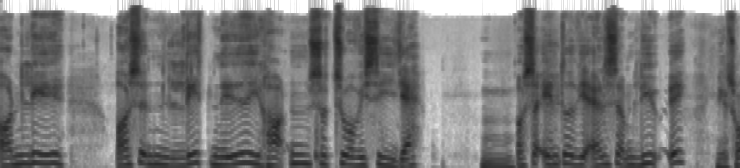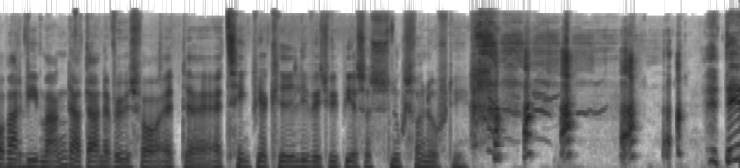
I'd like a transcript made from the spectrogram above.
åndelige også sådan lidt nede i hånden, så turde vi sige ja. Mm. Og så ændrede vi alle sammen liv, ikke? Jeg tror bare, at vi er mange, der, der er nervøs for, at, uh, at ting bliver kedelige, hvis vi bliver så snusfornuftige. Det er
